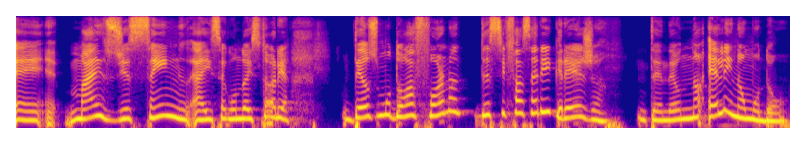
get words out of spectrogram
é, mais de 100, aí segundo a história, Deus mudou a forma de se fazer igreja, entendeu? Não, ele não mudou.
